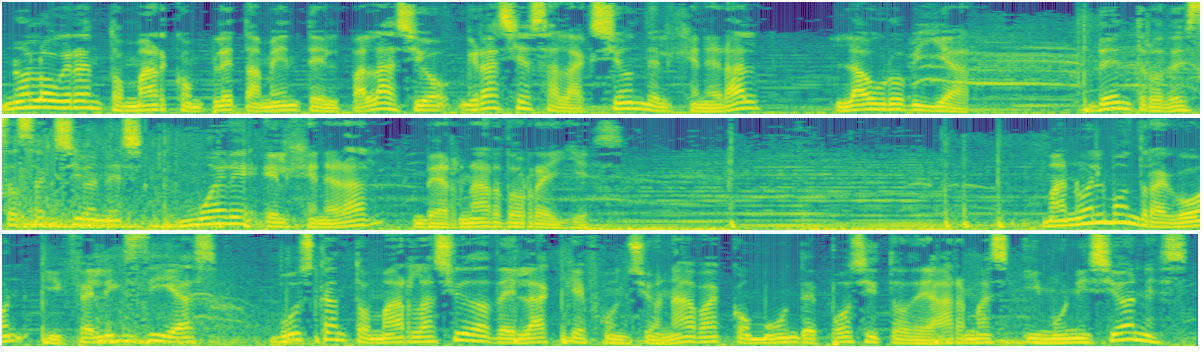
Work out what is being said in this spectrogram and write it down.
no logran tomar completamente el palacio gracias a la acción del general Lauro Villar. Dentro de estas acciones muere el general Bernardo Reyes. Manuel Mondragón y Félix Díaz buscan tomar la ciudadela que funcionaba como un depósito de armas y municiones.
